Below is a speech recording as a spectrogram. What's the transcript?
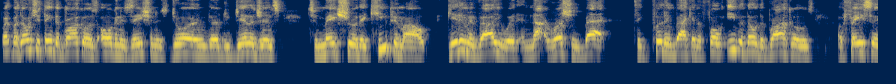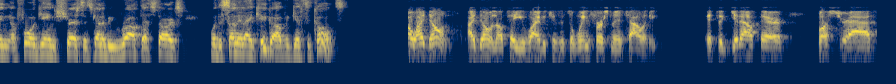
But but don't you think the Broncos organization is doing their due diligence to make sure they keep him out, get him evaluated, and not rushing back to put him back in the fold, even though the Broncos are facing a four game stretch that's going to be rough that starts with a Sunday night kickoff against the Colts? Oh, I don't. I don't, and I'll tell you why, because it's a win first mentality. It's a get out there, bust your ass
